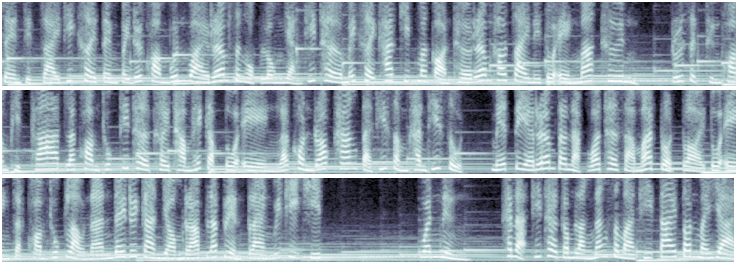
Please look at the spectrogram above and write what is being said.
เจนจิตใจที่เคยเต็มไปด้วยความวุ่นวายเริ่มสงบลงอย่างที่เธอไม่เคยคาดคิดมาก่อนเธอเริ่มเข้าใจในตัวเองมากขึ้นรู้สึกถึงความผิดพลาดและความทุกข์ที่เธอเคยทำให้กับตัวเองและคนรอบข้างแต่ที่สำคัญที่สุด เมตเตียเริ่มตระหนักว่าเธอสามารถปลดปล่อยตัวเองจากความทุกข์เหล่านั้นได้ด้วยการยอมรับและเปลี่ยนแปลงวิธีคิด วันหนึ่ง ขณะที่เธอกำลังนั่งสมาธิใต้ต้นไม้ใหญ่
